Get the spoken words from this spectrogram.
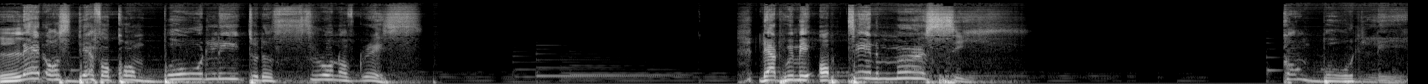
Let us therefore come boldly to the throne of grace that we may obtain mercy. Come boldly.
